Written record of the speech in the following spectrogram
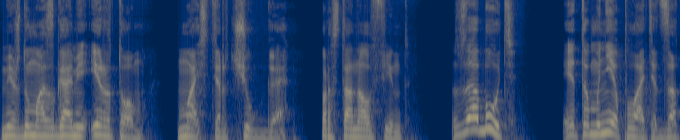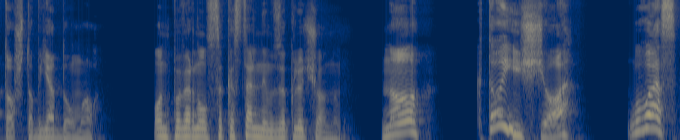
между мозгами и ртом, мастер Чугга», — простонал Финт. «Забудь, это мне платят за то, чтобы я думал». Он повернулся к остальным заключенным. «Ну, кто еще? У вас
